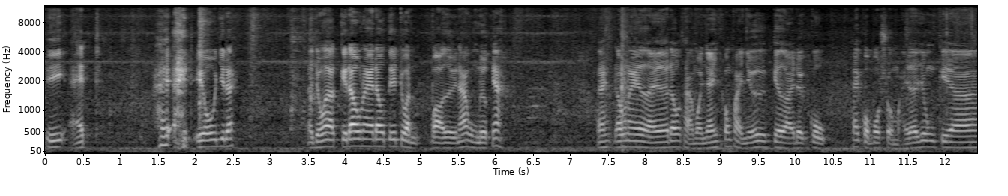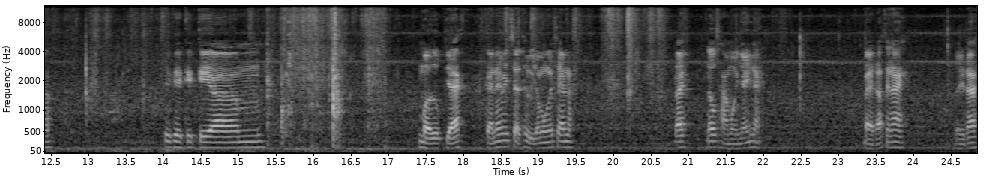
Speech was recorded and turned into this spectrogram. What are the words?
IS hay SEO gì đấy? Là chúng là cái đầu này đầu tiêu chuẩn bỏ dưới nào cũng được nhá. Đây đầu này là đầu thả mở nhanh không phải như kia loại đời cũ hay của một số máy là dùng kia kia kia kia, kia um, mở lục giác. Cái này mình sẽ thử cho mọi người xem này đây đâu thả mở nhanh này. Bẻ ra thế này. Lấy ra.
